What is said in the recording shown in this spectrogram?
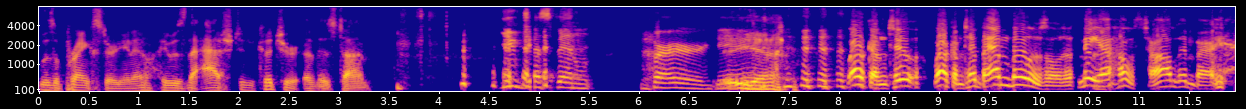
was a prankster. You know, he was the Ashton Kutcher of his time. You've just been burned, dude. Yeah. Welcome to welcome to Bamboozled with me, your host, Charles Lindbergh.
